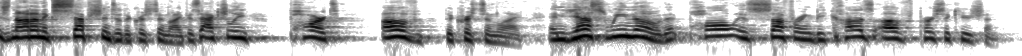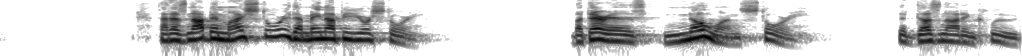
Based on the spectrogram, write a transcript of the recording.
is not an exception to the Christian life, it's actually part of the Christian life. And yes, we know that Paul is suffering because of persecution. That has not been my story, that may not be your story. But there is no one's story that does not include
